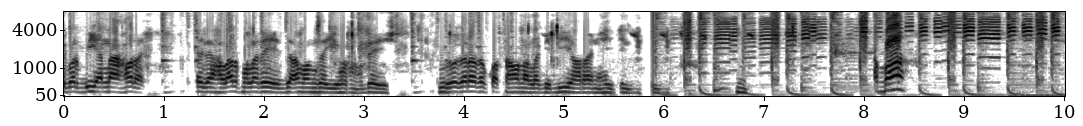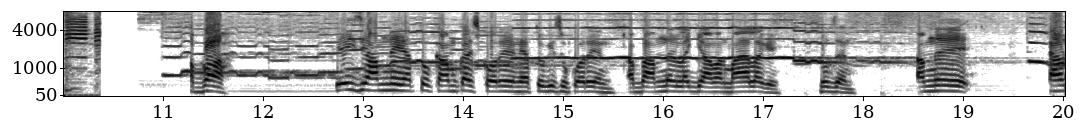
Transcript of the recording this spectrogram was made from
এবার বিয়ে না হরায় তাহলে হালার ফলারে যেমন যাই হর মধ্যে। কথা হওয়া লাগে বিয়ে হরায় না কিন্তু। হুম। আব্বা আব্বা এই যে আপনি এত কাম কাজ করেন এত কিছু করেন আব্বা আপনার লাগে আমার মায়া লাগে বুঝলেন আপনি এখন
